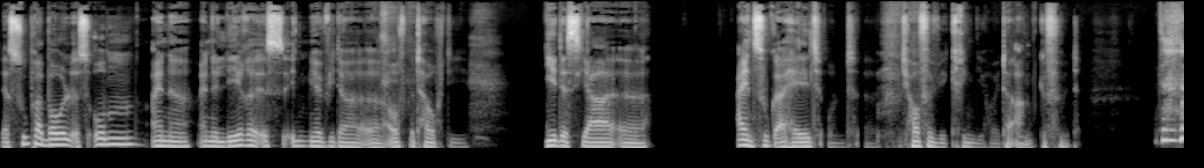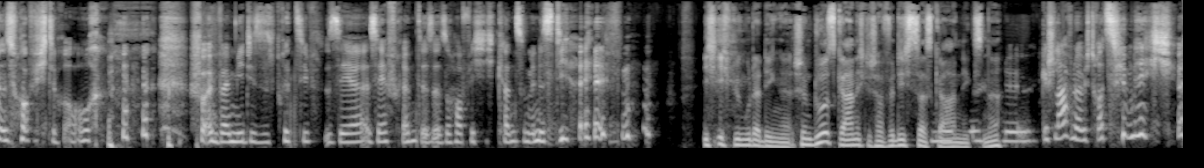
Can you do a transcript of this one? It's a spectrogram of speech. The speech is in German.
der Super Bowl ist um, eine, eine Leere ist in mir wieder äh, aufgetaucht, die jedes Jahr äh, Einzug erhält und äh, ich hoffe, wir kriegen die heute Abend gefüllt. Das hoffe ich doch auch. Vor allem, weil mir dieses Prinzip sehr, sehr fremd ist. Also hoffe ich, ich kann zumindest dir helfen. Ich, ich bin guter Dinge. Stimmt, du hast gar nicht geschafft. Für dich ist das gar nichts, ne? Nö, geschlafen habe ich trotzdem nicht.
